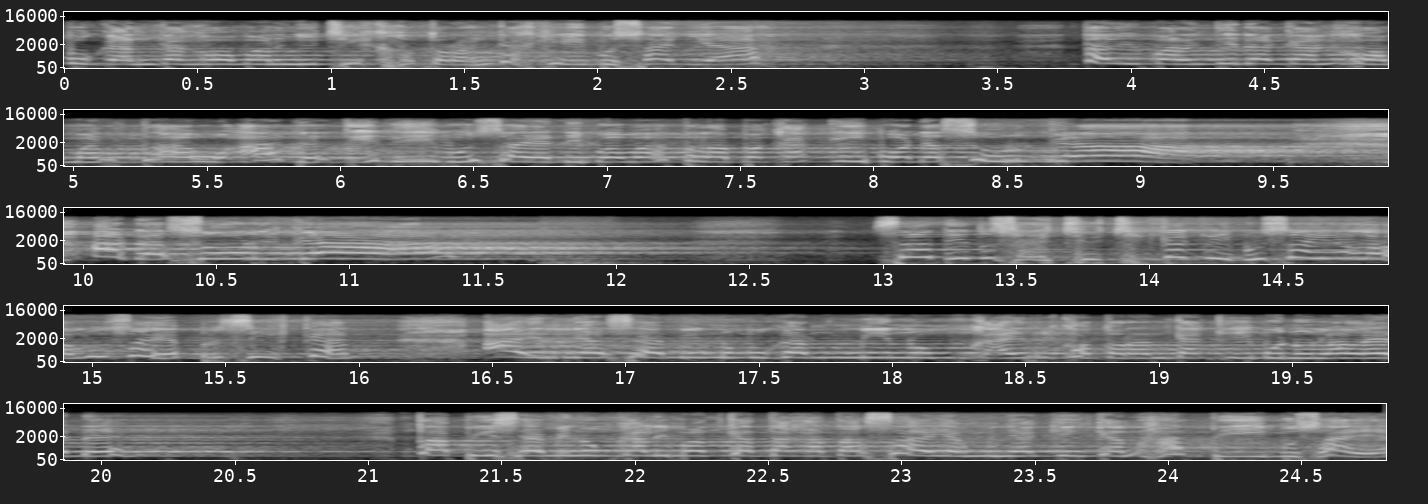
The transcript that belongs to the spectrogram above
Bukan Kang Komar nyuci kotoran kaki ibu saja. Tapi paling tidak Kang Komar tahu adat ini ibu saya di bawah telapak kaki ibu ada surga. Ada surga. Saat itu saya cuci kaki ibu saya lalu saya bersihkan. Airnya saya minum bukan minum air kotoran kaki ibu nulaledeh tapi saya minum kalimat kata-kata saya yang menyakitkan hati ibu saya.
